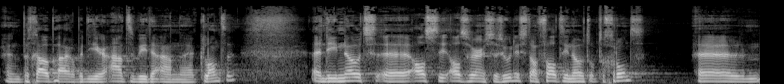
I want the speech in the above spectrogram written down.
een betrouwbare manier aan te bieden aan klanten. En die noot, als, er een seizoen is, dan valt die noot op de grond... Ehm,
